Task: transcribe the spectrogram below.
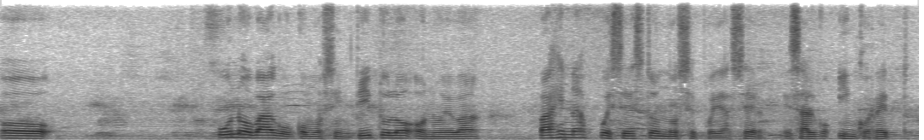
o uno vago como sin título o nueva página, pues esto no se puede hacer, es algo incorrecto.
